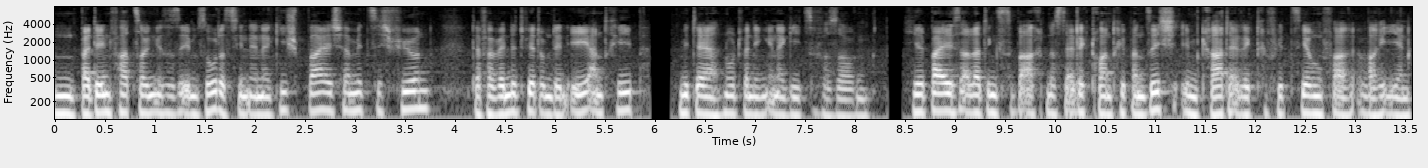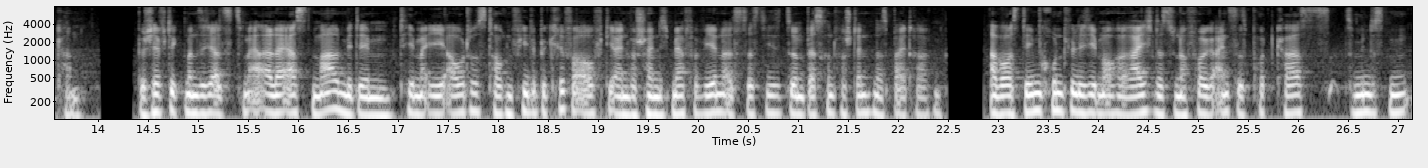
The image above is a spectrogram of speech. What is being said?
Und bei den Fahrzeugen ist es eben so, dass sie einen Energiespeicher mit sich führen, der verwendet wird, um den E-Antrieb mit der notwendigen Energie zu versorgen. Hierbei ist allerdings zu beachten, dass der Elektroantrieb an sich im Grad der Elektrifizierung variieren kann. Beschäftigt man sich also zum allerersten Mal mit dem Thema E-Autos, tauchen viele Begriffe auf, die einen wahrscheinlich mehr verwirren, als dass diese zu einem besseren Verständnis beitragen. Aber aus dem Grund will ich eben auch erreichen, dass du nach Folge 1 des Podcasts zumindest ein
